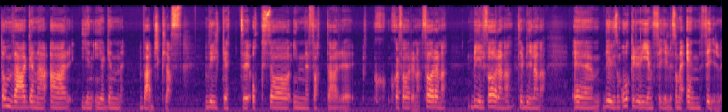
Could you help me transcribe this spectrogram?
de vägarna är i en egen världsklass. Vilket eh, också innefattar eh, chaufförerna, förarna, bilförarna till bilarna. Eh, det är liksom, åker du i en fil som är en fil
